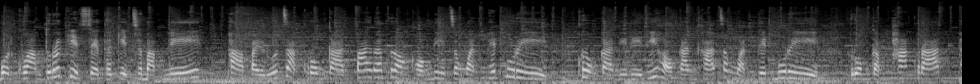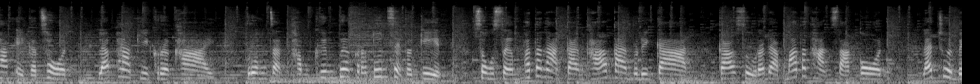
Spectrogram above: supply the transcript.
บทความธุรกิจเศรษฐกิจฉบับนี้พาไปรู้จักโครงการป้ายรับรองของดีจังหวัดเพชรบุรี โครงการดีๆที่หอการค้าจังหวัดเพชรบุรี รวมกับภาครัฐ ภาคเอกชน และภาคีเครือข่าย รวมจัดทำขึ้นเพื่อกระตุ้นเศรษฐกิจ ส่งเสริมพัฒนาการค้าการบริการ ก้าวสู่ระดับมาตรฐานสากล และชวนไป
